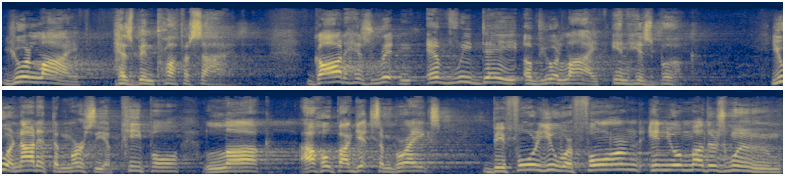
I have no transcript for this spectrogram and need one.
your life has been prophesied. God has written every day of your life in His book. You are not at the mercy of people, luck. I hope I get some breaks. Before you were formed in your mother's womb,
